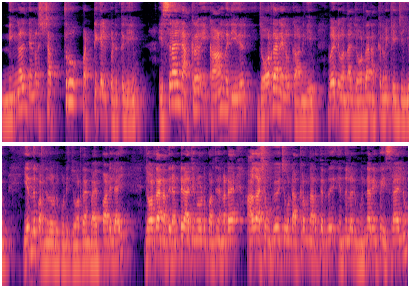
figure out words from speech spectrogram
നിങ്ങൾ ഞങ്ങൾ ശത്രു പട്ടികയിൽപ്പെടുത്തുകയും ഇസ്രായേലിനെ അക്ര കാണുന്ന രീതിയിൽ ജോർദാൻ ഞങ്ങൾ കാണുകയും വേണ്ടി വന്നാൽ ജോർദാൻ ആക്രമിക്കുകയും ചെയ്യും എന്ന് പറഞ്ഞതോടുകൂടി ജോർദാൻ ഭയപ്പാടിലായി. ജോർദാൻ അത് രണ്ട് രാജ്യങ്ങളോടും പറഞ്ഞ് ഞങ്ങളുടെ ആകാശം ഉപയോഗിച്ചുകൊണ്ട് അക്രമം നടത്തരുത് എന്നുള്ളൊരു മുന്നറിയിപ്പ് ഇസ്രായേലിനും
